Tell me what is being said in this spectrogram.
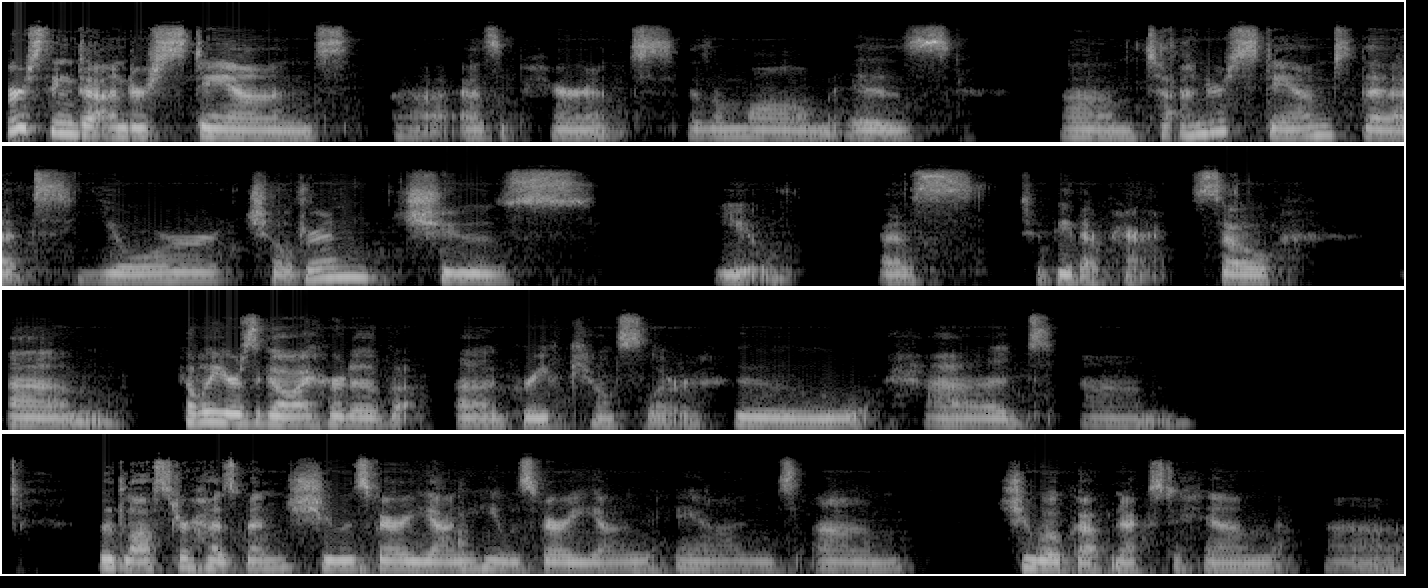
first thing to understand uh, as a parent, as a mom, is um, to understand that your children choose you as to be their parent. So, um, a couple years ago, I heard of a grief counselor who had um, who had lost her husband. She was very young; he was very young, and um, she woke up next to him uh,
